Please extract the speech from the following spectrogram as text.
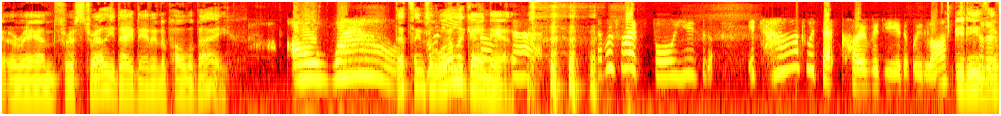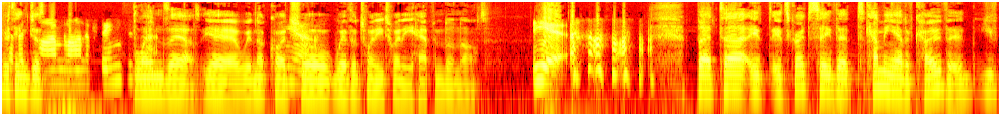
around for Australia Day down in Apollo Bay. Oh wow! That seems a How many while ago now. That? That was like four years ago. It's hard with that COVID year that we lost. It is, everything just timeline of things. Blends out. Yeah, we're not quite Yeah. sure whether 2020 happened or not. Yeah. But uh, it, it's great to see that coming out of COVID, you've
